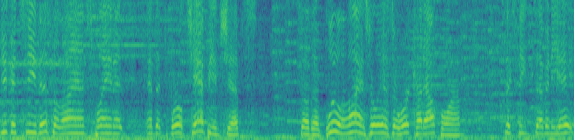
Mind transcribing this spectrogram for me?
You could see this alliance playing it at the World Championships. So the Blue Alliance really has their work cut out for them. 1678,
